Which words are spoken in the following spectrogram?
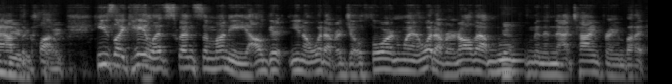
have the club. point. He's like, hey, let's spend some money. I'll get, you know, whatever. Joe Thornton went, whatever, and all that movement in that time frame. But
